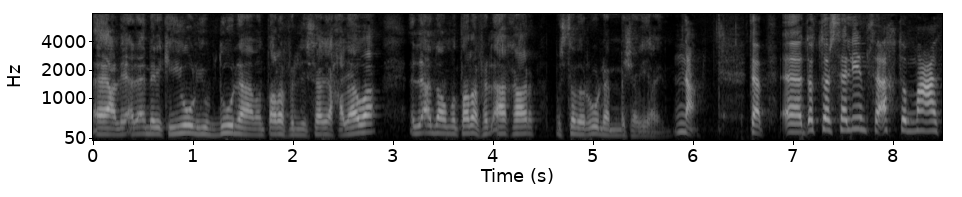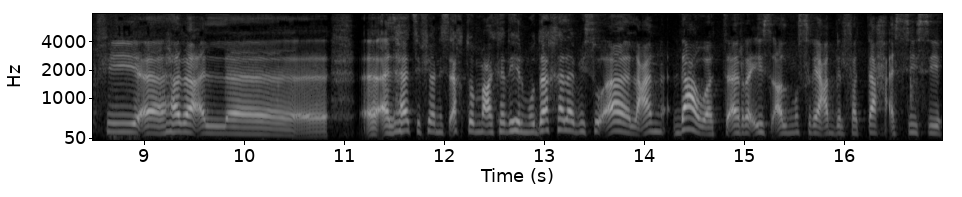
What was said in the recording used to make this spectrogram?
يعني الأمريكيون يبدون من طرف اللسان حلاوة. الا انهم من طرف الآخر مستمرون من مشاريعهم. نعم. طيب آه، دكتور سليم سأختم معك في آه، هذا آه، الهاتف. يعني سأختم معك هذه المداخلة بسؤال عن دعوة الرئيس المصري عبد الفتاح السيسي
